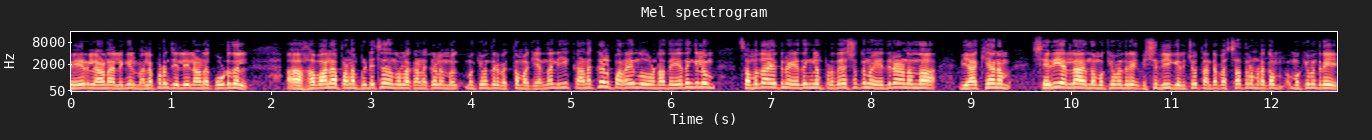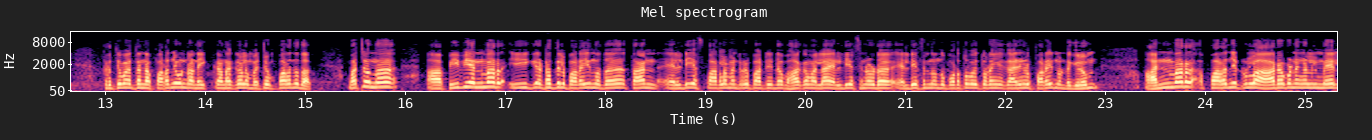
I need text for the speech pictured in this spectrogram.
പേരിലാണ് അല്ലെങ്കിൽ മലപ്പുറം ജില്ലയിലാണ് കൂടുതൽ ഹവാല പണം പിടിച്ചതെന്നുള്ള കണക്കുകൾ മുഖ്യമന്ത്രി വ്യക്തമാക്കി. എന്നാൽ ഈ കണക്കുകൾ പറയുന്നതുകൊണ്ട് അത് ഏതെങ്കിലും സമുദായത്തിനോ ഏതെങ്കിലും പ്രദേശത്തിനോ എതിരാണെന്ന വ്യാഖ്യാനം ശരിയല്ല എന്ന് മുഖ്യമന്ത്രി വിശദീകരിച്ചു. തന്റെ പശ്ചാത്തലമടക്കം മുഖ്യമന്ത്രി കൃത്യമായി തന്നെ പറഞ്ഞുകൊണ്ടാണ് ഈ കണക്കുകളും മറ്റും പറഞ്ഞത്. മറ്റൊന്ന് പി വി അൻവർ ഈ ഘട്ടത്തിൽ പറയുന്നത് താൻ എൽ ഡി എഫ് പാർലമെന്ററി പാർട്ടിയുടെ ഭാഗമല്ല എൽ ഡി എഫിനോട് എൽ ഡി എഫിൽ നിന്ന് പുറത്തുപോയി തുടങ്ങിയ കാര്യങ്ങൾ പറയുന്നുണ്ടെങ്കിലും അൻവർ പറഞ്ഞിട്ടുള്ള ആരോപണങ്ങളിൽ മേൽ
